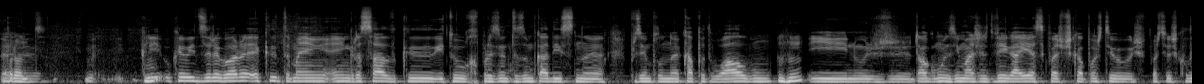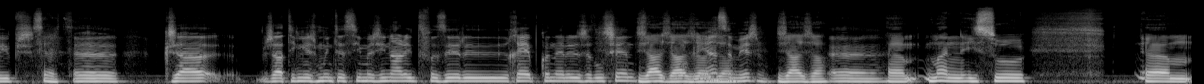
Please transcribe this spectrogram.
Pronto. Queria- o que eu ia dizer agora é que também é engraçado que, e tu representas um bocado isso, na, por exemplo, na capa do álbum Uhum. e nos, em algumas imagens de VHS que vais buscar para os teus, para os teus clipes, Certo. eh, que já, já tinhas muito esse imaginário de fazer eh, rap quando eras adolescente, Já, já, já, criança já. mesmo. Já, já. Eh, Ah, mano, isso. ahm,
